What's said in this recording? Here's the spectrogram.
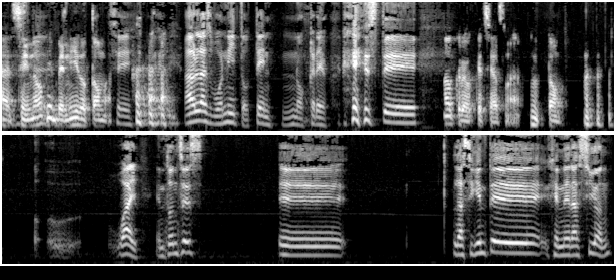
Ah, si no, bienvenido, toma. Sí. Hablas bonito, ten, no creo. Este. No creo que seas mal, toma. Guay. Entonces, eh, la siguiente generación,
